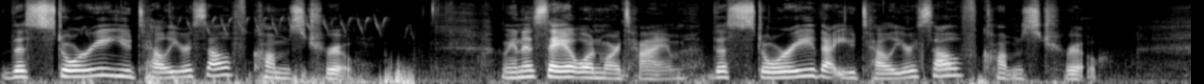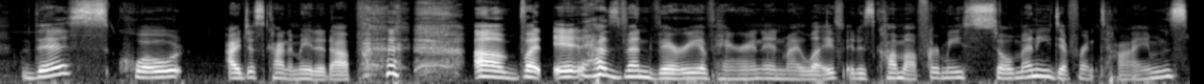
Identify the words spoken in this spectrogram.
the story you tell yourself comes true. I'm going to say it one more time. The story that you tell yourself comes true. This quote I just kind of made it up. um, but it has been very apparent in my life. It has come up for me so many different times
